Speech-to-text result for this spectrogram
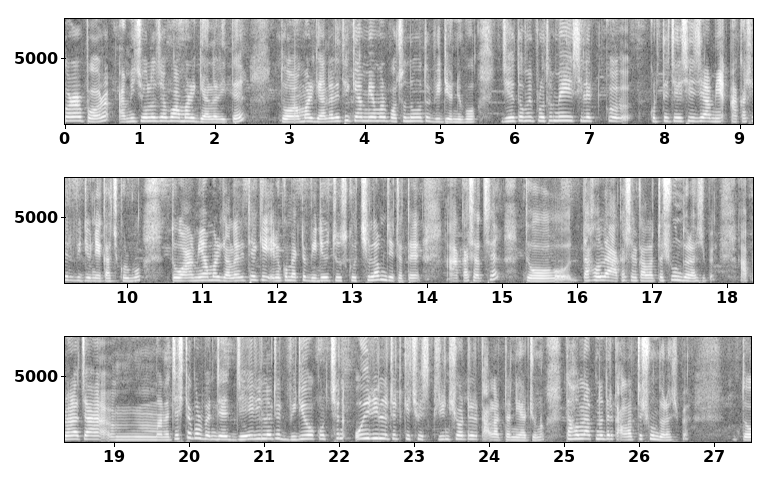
করার পর আমি চলে যাব আমার গ্যালারিতে তো আমার গ্যালারি থেকে আমি আমার পছন্দ মতো ভিডিও নেব। যেহেতু আমি প্রথমেই সিলেক্ট করতে চেয়েছি যে আমি আকাশের ভিডিও নিয়ে কাজ করব। তো আমি আমার গ্যালারি থেকে এরকম একটা ভিডিও চুজ করছিলাম যেটাতে আকাশ আছে। তো তাহলে আকাশের কালারটা সুন্দর আসবে। আপনারা চা মানে চেষ্টা করবেন যে যে রিলেটেড ভিডিও করছেন, ওই রিলেটেড কিছু স্ক্রিনশটের কালারটা নেওয়ার জন্য। তাহলে আপনাদের কালারটা সুন্দর আসবে। তো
